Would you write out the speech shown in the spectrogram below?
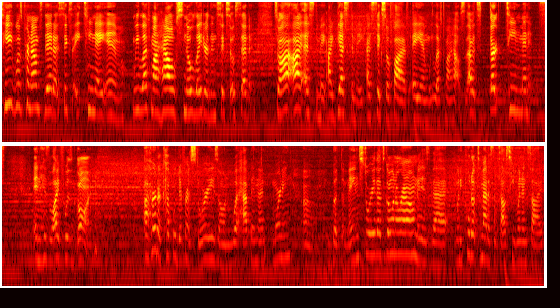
He was pronounced dead at 6.18 a.m. We left my house no later than 6.07. So I, I estimate, I guesstimate at 6.05 a.m. we left my house. That was 13 minutes and his life was gone. I heard a couple different stories on what happened that morning. Um, but the main story that's going around is that when he pulled up to Madison's house, he went inside.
